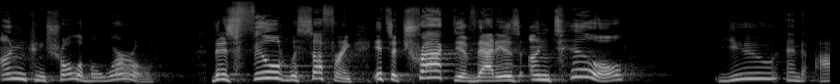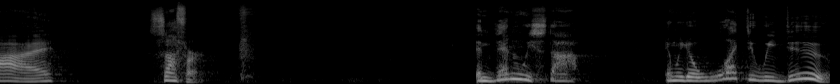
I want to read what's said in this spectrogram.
uncontrollable world that is filled with suffering. It's attractive, that is, until you and I suffer. And then we stop and we go, What do we do?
